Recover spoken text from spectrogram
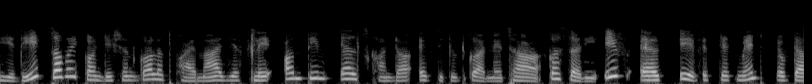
यदि सबै कन्डिसन गलत भएमा यसले अन्तिम एल्से खण्ड एक्जिक्युट गर्नेछ। कसरी if एल्से if स्टेटमेन्ट एउटा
